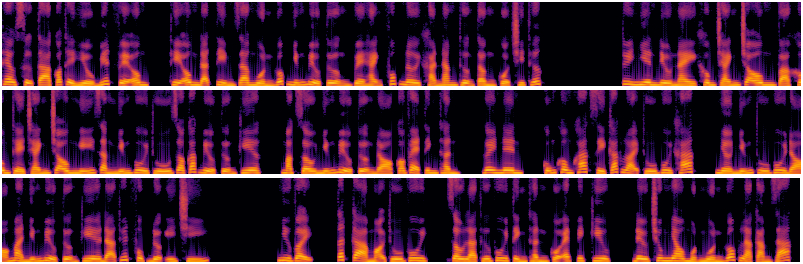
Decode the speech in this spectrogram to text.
Theo sự ta có thể hiểu biết về ông, thì ông đã tìm ra nguồn gốc những biểu tượng về hạnh phúc nơi khả năng thượng tầng của tri thức. Tuy nhiên điều này không tránh cho ông và không thể tránh cho ông nghĩ rằng những vui thú do các biểu tượng kia, mặc dầu những biểu tượng đó có vẻ tinh thần, gây nên, cũng không khác gì các loại thú vui khác, nhờ những thú vui đó mà những biểu tượng kia đã thuyết phục được ý chí. Như vậy, tất cả mọi thú vui, dầu là thứ vui tỉnh thần của Epicure, đều chung nhau một nguồn gốc là cảm giác.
